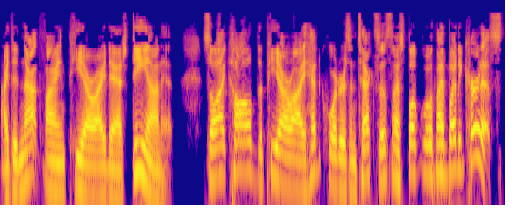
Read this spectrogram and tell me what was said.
I did not find PRI-D on it. So I called the PRI headquarters in Texas and I spoke with my buddy Curtis.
